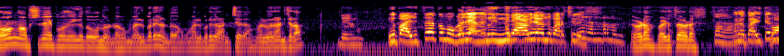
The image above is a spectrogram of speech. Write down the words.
റോങ് ഓപ്ഷൻ ആയി പോകുന്ന എനിക്ക് തോന്നുന്നുണ്ട്. നമുക്ക് മൽബറി ഉണ്ട് നമുക്ക് മൽബറി കാണിച്ചു തരാം. മൽബറി കാണിച്ചടാ. ഇത് പഴുത്തൊക്കെ മുകളിൽ ഞങ്ങൾ ഇന്ന് രാവിലെ വന്ന് പറിച്ചു എവിടെ? പഴുത്ത എവിടെ? പഴുത്തൊക്കെ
